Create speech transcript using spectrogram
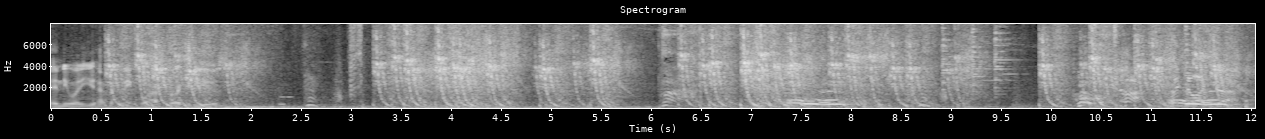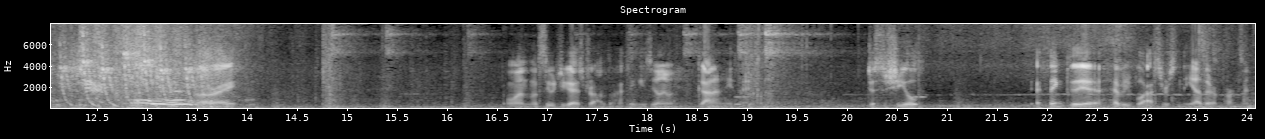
Anyone you have any I can use? Like that? Alright. Come on, let's see what you guys dropped. I think he's the only one who got anything. Just a shield? I think the heavy blaster's in the other apartment.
